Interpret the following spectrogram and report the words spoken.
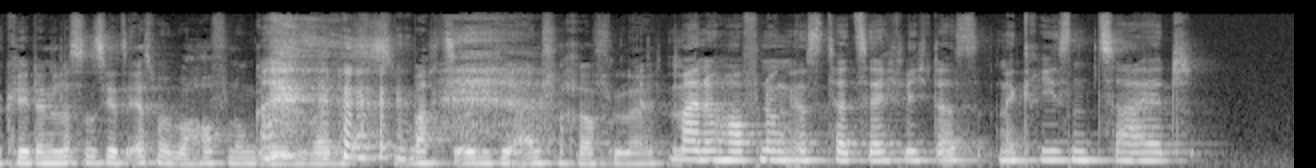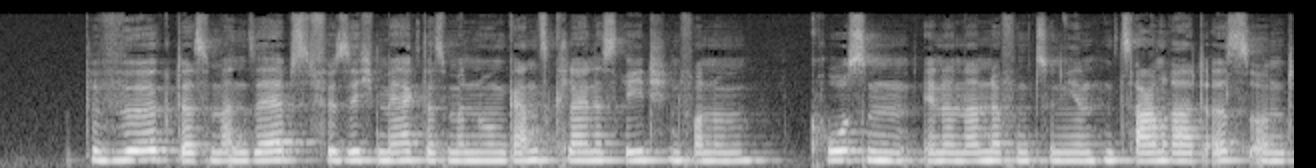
Okay, dann lass uns jetzt erstmal über Hoffnung reden, weil das macht es irgendwie einfacher vielleicht. Meine Hoffnung ist tatsächlich, dass eine Krisenzeit bewirkt, dass man selbst für sich merkt, dass man nur ein ganz kleines Rädchen von einem großen, ineinander funktionierenden Zahnrad ist und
